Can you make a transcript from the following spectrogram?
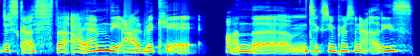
discussed that I am the advocate on the um, 16 personalities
